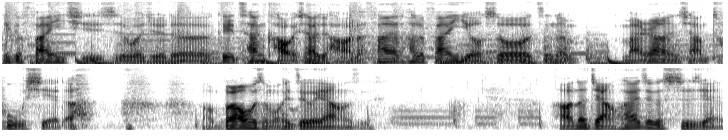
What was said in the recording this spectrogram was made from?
那个翻译其实是我觉得可以参考一下就好了。发现他的翻译有时候真的蛮让人想吐血的，不知道为什么会这个样子。好，那讲回来这个事件。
